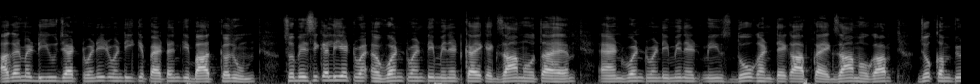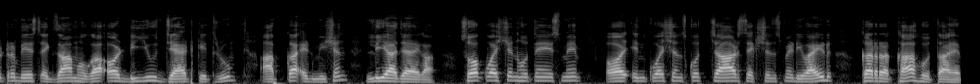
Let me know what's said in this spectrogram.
अगर मैं D U JAT twenty twenty के पैटर्न की बात करूँ सो बेसिकली ये वन ट्वेंटी मिनट का एक एग्ज़ाम होता है and one twenty minute means दो घंटे का आपका एग्ज़ाम होगा, जो कंप्यूटर बेस्ड एग्ज़ाम होगा और डी यू जैट के थ्रू आपका एडमिशन लिया जाएगा। सौ क्वेश्चन होते हैं इसमें और इन क्वेश्चंस को चार सेक्शंस में डिवाइड कर रखा होता है।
